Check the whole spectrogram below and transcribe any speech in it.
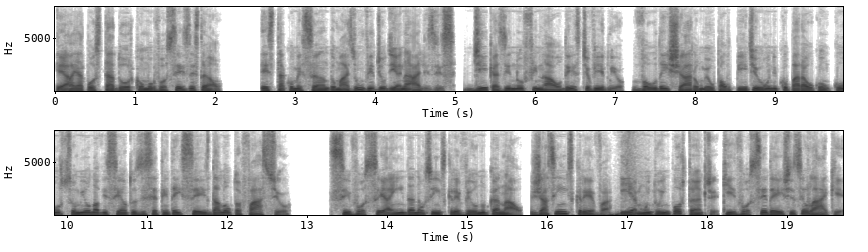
E aí apostador como vocês estão? Está começando mais um vídeo de análises, dicas e no final deste vídeo, vou deixar o meu palpite único para o concurso 1976 da Loto Fácil. Se você ainda não se inscreveu no canal, já se inscreva. E é muito importante que você deixe seu like,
